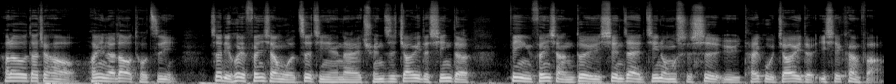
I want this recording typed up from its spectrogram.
Hello，大家好，欢迎来到投资影。这里会分享我这几年来全职交易的心得，并分享对于现在金融时事与台股交易的一些看法。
